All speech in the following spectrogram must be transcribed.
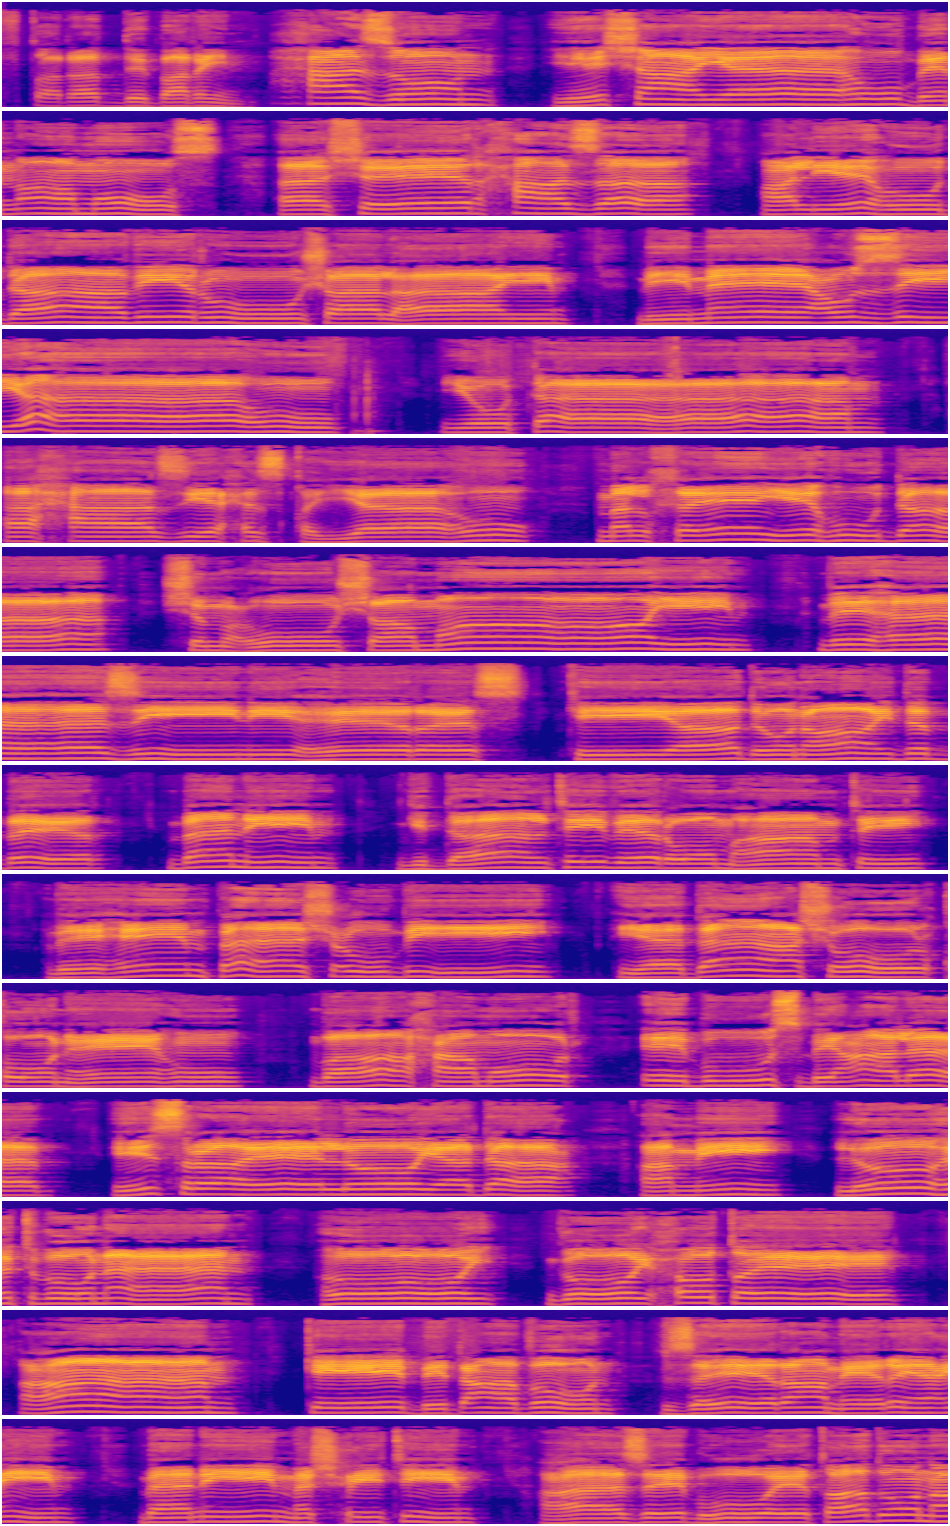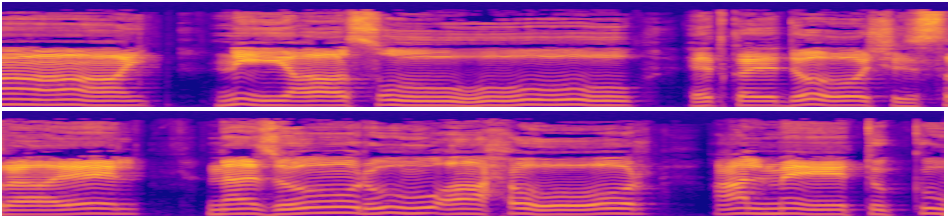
افترض دبارين حزن يشعياه بن آموس أشير حزا على اليهودا فيروشالايم بما عزياه يتام أحاز يحزقياه ملخي يهودا شمعو شمايم שמיים והאזיני ארס כי אדוני דבר בנים גידלתי ורוממתי והם פשעו בי ידע שור קונהו בחמור אבוס בעלב ישראל לא ידע עמי לא התבונן هوي جوي حطي عام كبد عفون زيرع مرعيم بني مشحيتيم عازبوا أدوناي نياسو את קדוש ישראל נזורו אחור על מתוקו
